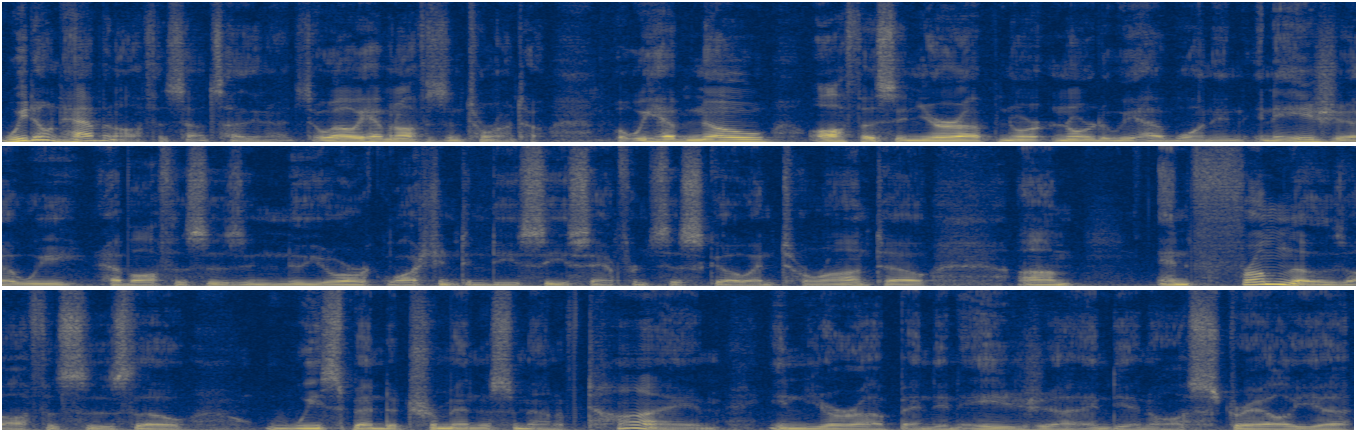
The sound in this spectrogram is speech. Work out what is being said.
We don't have an office outside the United States. Well, we have an office in Toronto, but we have no office in Europe, nor, nor do we have one in, in Asia. We have offices in New York, Washington, D.C., San Francisco, and Toronto. Um, and from those offices, though, we spend a tremendous amount of time in Europe and in Asia and in Australia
